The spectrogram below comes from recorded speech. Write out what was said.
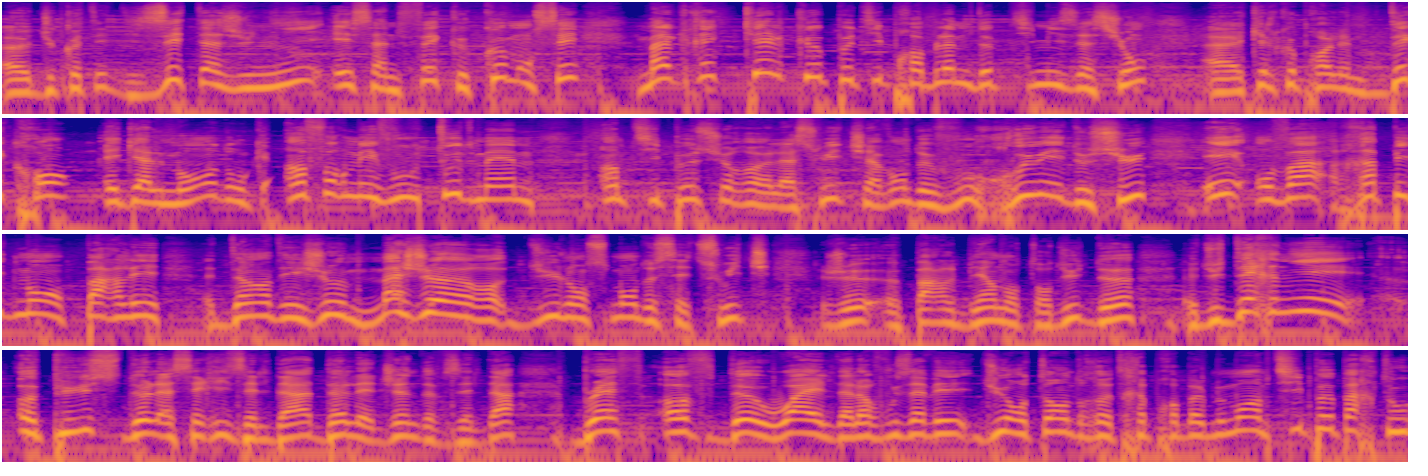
euh, du côté des États-Unis, et ça ne fait que commencer malgré quelques petits problèmes d'optimisation, euh, quelques problèmes d'écran également. Donc informez-vous tout de même un petit peu sur euh, la Switch avant de vous ruer dessus. Et on va rapidement parler d'un des jeux majeurs du lancement de cette Switch. Je euh, parle bien entendu de, du dernier opus de la série Zelda, The Legend of Zelda, Breath of the Wild. Alors vous avez dû entendre très probablement un petit peu partout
